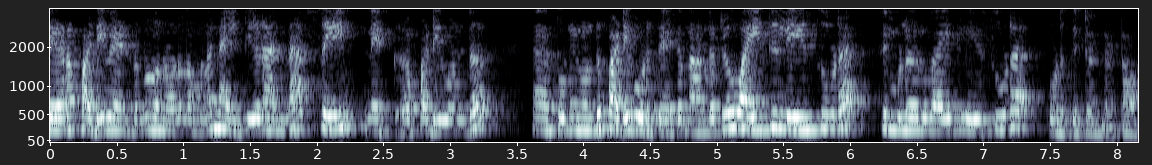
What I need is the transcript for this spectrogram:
വേറെ പടി വേണ്ടെന്ന് പറഞ്ഞുകൊണ്ട് നമ്മൾ നൈറ്റിയുടെ തന്നെ സെയിം നെക്ക് പടി കൊണ്ട് തുണി കൊണ്ട് പടി കൊടുത്തേക്കുന്നതാണ്. ഒരു വൈറ്റ് ലേസ് കൂടെ സിമ്പിൾ ഒരു വൈറ്റ് ലേസ് കൂടെ കൊടുത്തിട്ടുണ്ട് കേട്ടോ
